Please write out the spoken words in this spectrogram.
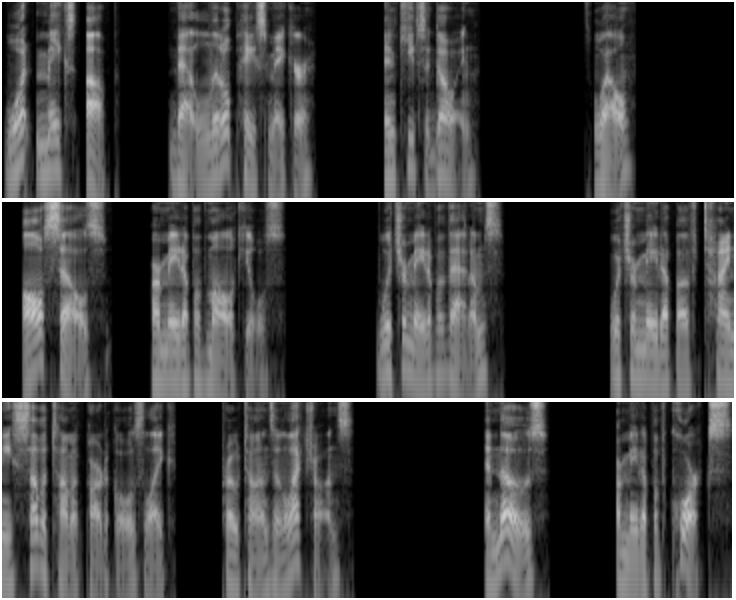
What makes up that little pacemaker and keeps it going? Well, all cells are made up of molecules, which are made up of atoms, which are made up of tiny subatomic particles like protons and electrons. And those are made up of quarks,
